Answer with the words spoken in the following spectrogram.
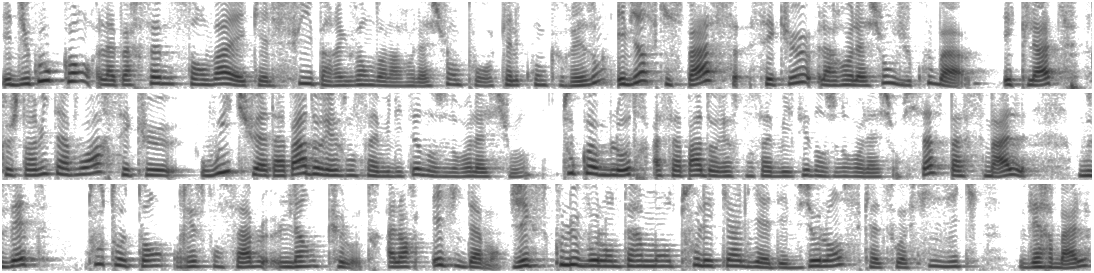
Et du coup, quand la personne s'en va et qu'elle fuit, par exemple, dans la relation pour quelconque raison, eh bien, ce qui se passe, c'est que la relation, du coup, bah, éclate. Ce que je t'invite à voir, c'est que oui, tu as ta part de responsabilité dans une relation, tout comme l'autre a sa part de responsabilité dans une relation. Si ça se passe mal, vous êtes tout autant responsable l'un que l'autre. Alors évidemment, j'exclus volontairement tous les cas liés à des violences, qu'elles soient physiques, verbales.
